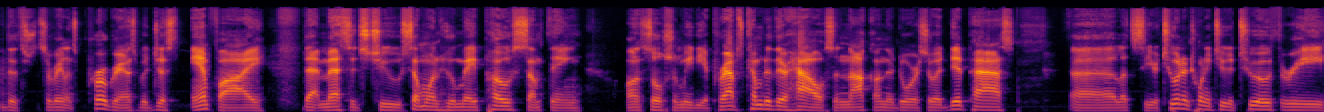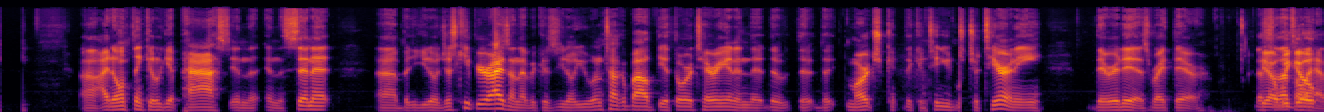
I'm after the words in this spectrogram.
the surveillance programs, but just amplify that message to someone who may post something on social media, perhaps come to their house and knock on their door. So it did pass. Uh, let's see here, 222 to 203. Uh, I don't think it'll get passed in the in the Senate, uh, but you know, just keep your eyes on that because you know you want to talk about the authoritarian and the the the, the march, the continued to tyranny. There it is, right there. That's, yeah, we go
